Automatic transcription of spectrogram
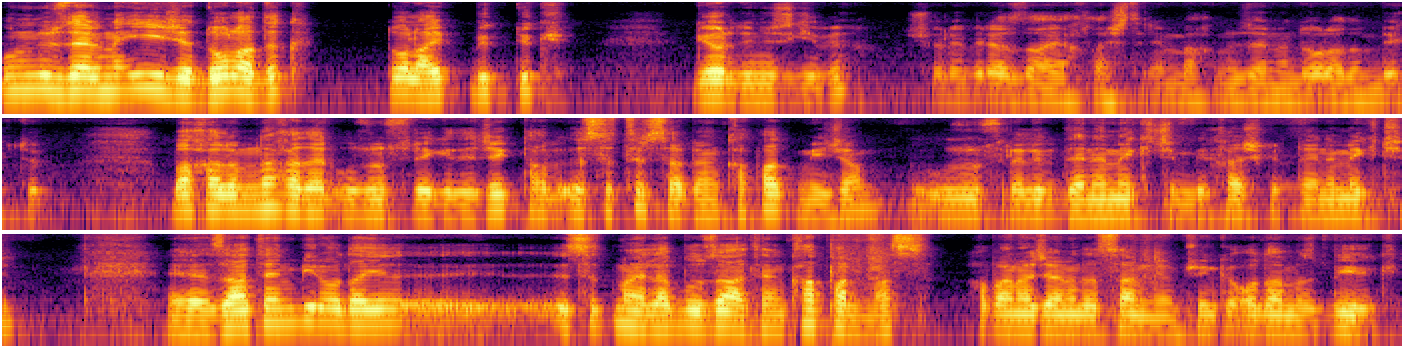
Bunun üzerine iyice doladık. Dolayıp büktük. Gördüğünüz gibi. Şöyle biraz daha yaklaştırayım. Bakın üzerine doladım, büktüm. Bakalım ne kadar uzun süre gidecek. Tabi ısıtırsa ben kapatmayacağım. Uzun süreli bir denemek için, birkaç gün denemek için. Ee, zaten bir odayı e, ısıtmayla bu zaten kapanmaz. Kapanacağını da sanmıyorum. Çünkü odamız büyük.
